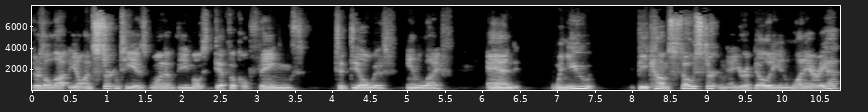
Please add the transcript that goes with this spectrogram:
there's a lot, you know, uncertainty is one of the most difficult things to deal with in life. And when you become so certain at your ability in one area,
